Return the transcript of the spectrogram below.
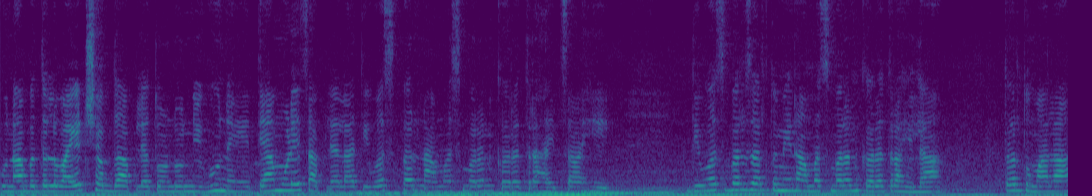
कुणाबद्दल वाईट शब्द आपल्या तोंडून निघू नये त्यामुळेच आपल्याला दिवसभर नामस्मरण करत राहायचं आहे. दिवसभर जर तुम्ही नामस्मरण करत राहिला तर तुम्हाला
